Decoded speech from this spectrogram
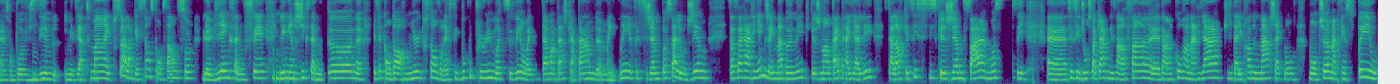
euh, sont pas visibles mm-hmm. immédiatement et tout ça alors que si on se concentre sur le bien que ça nous fait mm-hmm. l'énergie que ça nous donne le fait qu'on dort mieux tout ça on va rester beaucoup plus motivé on va être davantage capable de maintenir tu sais si j'aime pas ça aller au gym ça sert à rien que j'aille m'abonner puis que je m'entête à y aller c'est alors que tu sais si ce que j'aime faire moi c'est euh, c'est jouer au soccer avec mes enfants euh, dans le cours en arrière, puis d'aller prendre une marche avec mon, mon chum après souper ou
